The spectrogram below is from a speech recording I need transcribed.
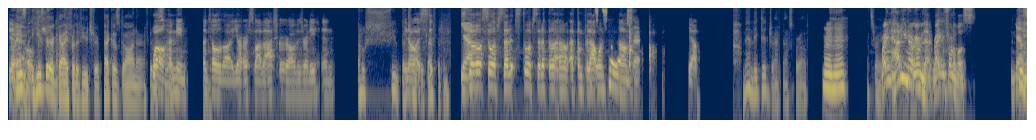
Yeah, he's for he's sure. their guy for the future. Pekka's gone after. Well, this year. I mean, until uh, Yaroslav Askarov is ready, and oh shoot, that's you know, right, they it's- him. Yeah. still still upset still upset at the uh, at them for that one. So Um, upset. Man, they did draft Askarov. Mm-hmm. That's right. Right? How do you not remember that? Right in front of us. Yeah. Because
